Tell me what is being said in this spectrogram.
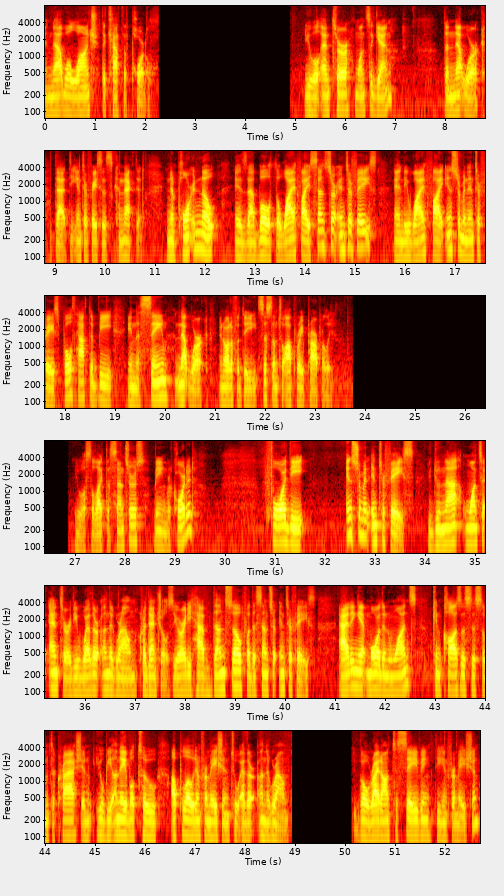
and that will launch the captive portal. You will enter once again the network that the interface is connected. An important note is that both the Wi-Fi sensor interface and the Wi-Fi instrument interface both have to be in the same network in order for the system to operate properly. You will select the sensors being recorded. For the instrument interface, you do not want to enter the Weather Underground credentials. You already have done so for the sensor interface. Adding it more than once can cause the system to crash and you'll be unable to upload information to Weather Underground. Go right on to saving the information.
